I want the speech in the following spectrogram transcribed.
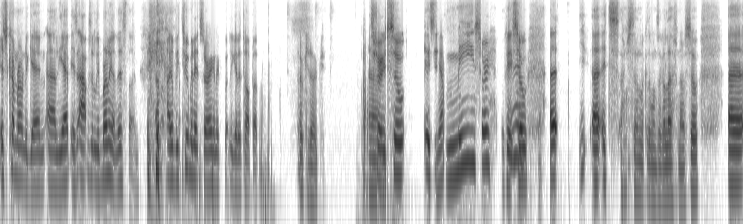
it's come around again, and yep, it's absolutely brilliant this time. Um, I'll be two minutes, sorry. I'm going to quickly get a top up. Okay, doke. Um, sorry, so is it yep. me? Sorry. Okay, yeah. so uh, uh, it's. I'm just having a look at the ones I got left now. So, uh,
